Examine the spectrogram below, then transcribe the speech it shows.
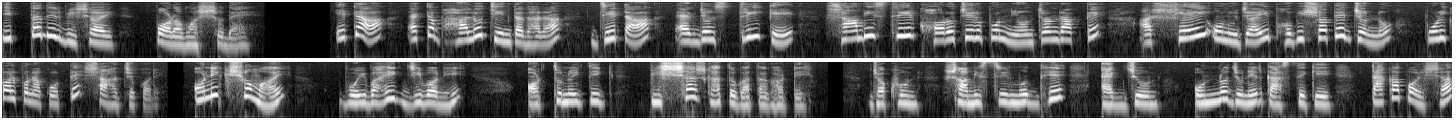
ইত্যাদির বিষয়ে পরামর্শ দেয়। এটা একটা ভালো চিন্তাধারা যেটা একজন স্ত্রীকে স্বামী স্ত্রীর খরচের উপর নিয়ন্ত্রণ রাখতে আর সেই অনুযায়ী ভবিষ্যতের জন্য পরিকল্পনা করতে সাহায্য করে। অনেক সময় বৈবাহিক জীবনে অর্থনৈতিক বিশ্বাসঘাতকতা ঘটে। যখন স্বামী স্ত্রীর মধ্যে একজন অন্যজনের কাছ থেকে টাকা পয়সা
